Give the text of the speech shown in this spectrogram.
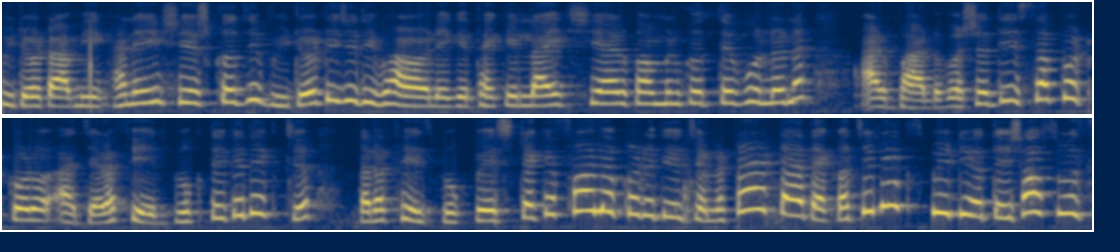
ভিডিওটা আমি এখানেই শেষ করছি। ভিডিওটি যদি ভালো লেগে থাকে লাইক শেয়ার কমেন্ট করতে ভুলো না আর ভালোবাসা দিয়ে সাপোর্ট করো। আর যারা ফেসবুক থেকে দেখছ, তারা ফেসবুক পেজটাকে ফলো করে দিয়ে চলো, টাটা, দেখা হচ্ছে নেক্সট ভিডিওতে সবসময়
